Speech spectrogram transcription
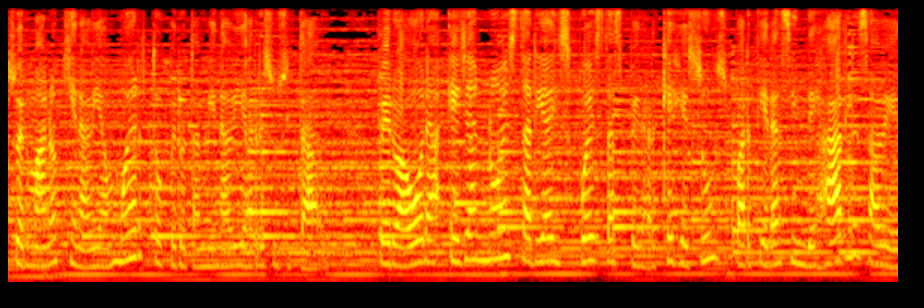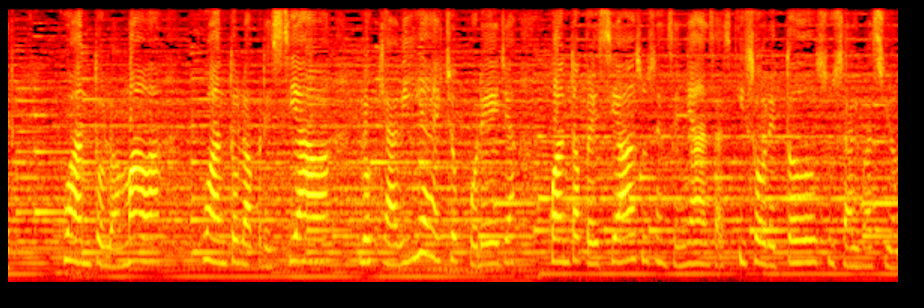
su hermano quien había muerto pero también había resucitado. Pero ahora ella no estaría dispuesta a esperar que Jesús partiera sin dejarle saber cuánto lo amaba, cuánto lo apreciaba, lo que había hecho por ella, cuánto apreciaba sus enseñanzas y sobre todo su salvación.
